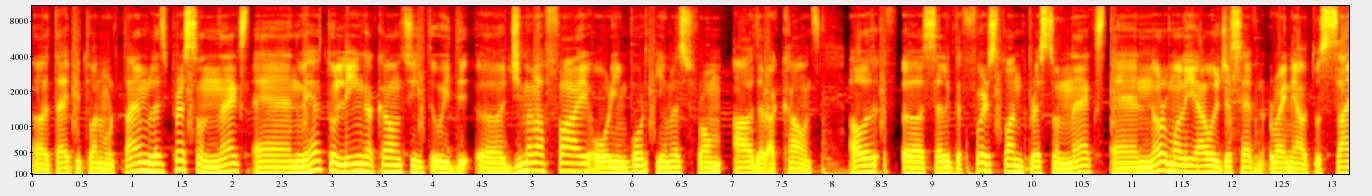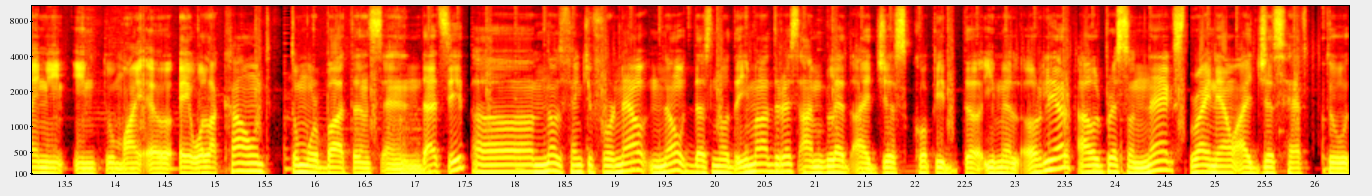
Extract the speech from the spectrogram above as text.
uh, type it one more time. Let's press on next and we have to link accounts with, with uh, Gmailify or import emails from other accounts. I'll uh, select the first one, press on next and normally I will just have right now to sign in into my AOL account, two more buttons and that's it. Uh, um, no, thank you for now. No, that's not the email address. I'm glad I just copied the email earlier. I will press on next. Right now, I just have to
